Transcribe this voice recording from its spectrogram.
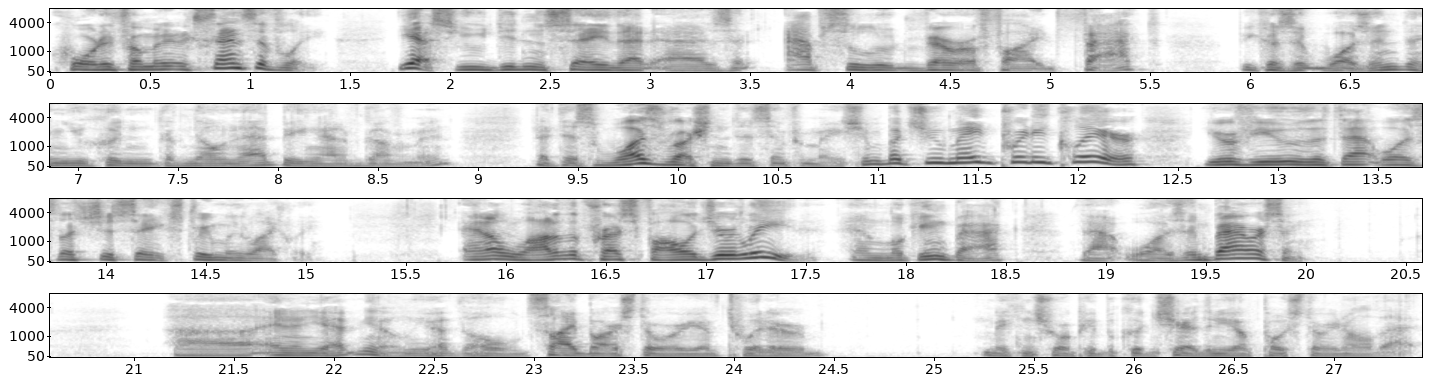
quoted from it extensively. Yes, you didn't say that as an absolute verified fact because it wasn't, and you couldn't have known that being out of government, that this was Russian disinformation, but you made pretty clear your view that that was, let's just say, extremely likely. And a lot of the press followed your lead. And looking back, that was embarrassing. Uh, and then you have, you know, you have the whole sidebar story of Twitter making sure people couldn't share the New York Post story and all that.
